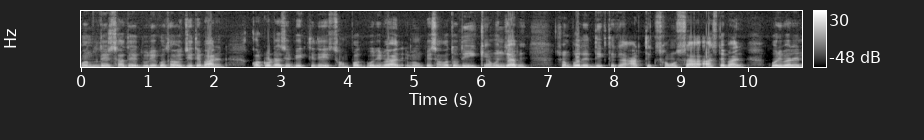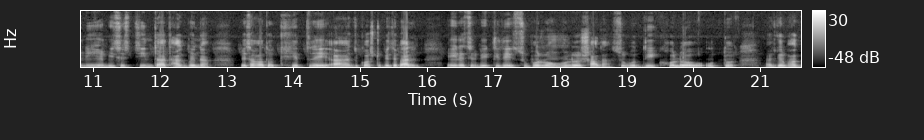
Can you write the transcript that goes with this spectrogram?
বন্ধুদের সাথে দূরে কোথাও যেতে পারেন কর্কট রাশির ব্যক্তিদের সম্পদ, পরিবার এবং পেশাগত দিক কেমন যাবে? সম্পদের দিক থেকে আর্থিক সমস্যা আসতে পারে। পরিবারের নিয়ে বিশেষ চিন্তা থাকবে না। পেশাগত ক্ষেত্রে আজ কষ্ট পেতে পারেন। এই রাশির ব্যক্তিদের শুভ রং হলো সাদা, শুভ দিক হলো উত্তর। আজকের ভাগ্য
